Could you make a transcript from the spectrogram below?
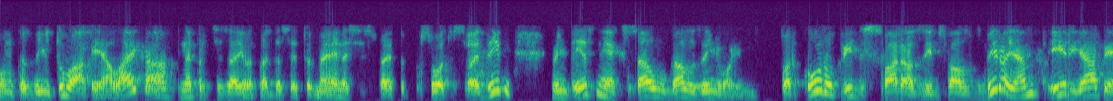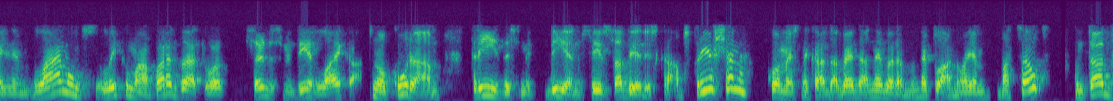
un ka viņi tuvākajā laikā, neprecizējot, vai tas ir mēnesis vai pusotrs vai divi, viņi iesniegs savu galu ziņojumu par kuru vidas pāraudzības valsts birojam ir jāpieņem lēmums likumā paredzēto 60 dienu laikā, no kurām 30 dienas ir sabiedriskā apspriešana, ko mēs nekādā veidā nevaram un neplānojam atcelt, un tad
